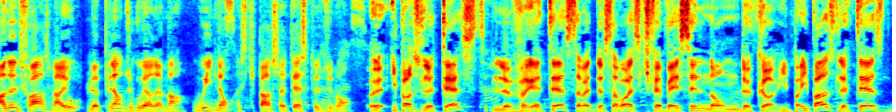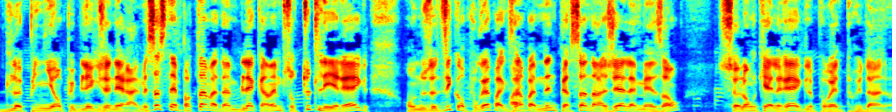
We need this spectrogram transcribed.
En une phrase, Mario, le plan du gouvernement, oui, non, est-ce qu'il passe le test du monde? Euh, il passe le test. Le vrai test, ça va être de savoir est-ce qu'il fait baisser le nombre de cas. Il, pa- il passe le test de l'opinion publique générale. Mais ça, c'est important, Madame Blais, quand même, sur toutes les règles. On nous a dit qu'on pourrait, par exemple, amener une personne âgée à la maison. Selon quelles règles pour être prudent, là?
